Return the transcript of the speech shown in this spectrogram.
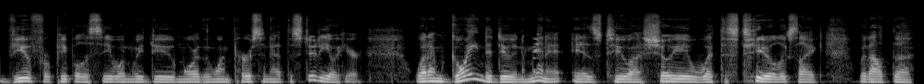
view for people to see when we do more than one person at the studio here. What I'm going to do in a minute is to uh, show you what the studio looks like without the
